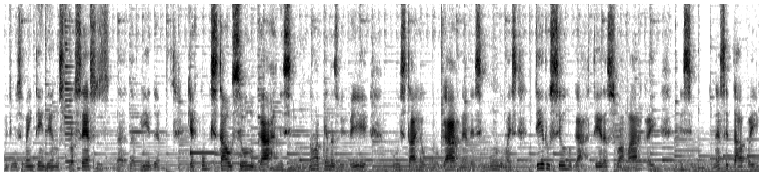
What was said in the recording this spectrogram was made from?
onde você vai entendendo os processos da, da vida, quer conquistar o seu lugar nesse mundo, não apenas viver ou estar em algum lugar né, nesse mundo, mas ter o seu lugar, ter a sua marca aí nesse mundo. Nessa etapa aí,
